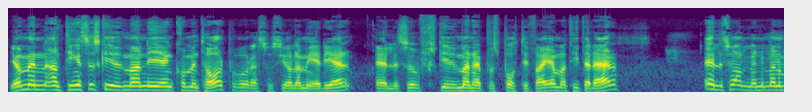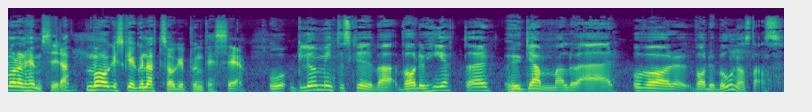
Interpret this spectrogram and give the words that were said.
Ja men antingen så skriver man i en kommentar på våra sociala medier eller så skriver man här på Spotify om man tittar där. Eller så använder man vår hemsida magiskagodnattsagor.se Och glöm inte skriva vad du heter, hur gammal du är och var, var du bor någonstans.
